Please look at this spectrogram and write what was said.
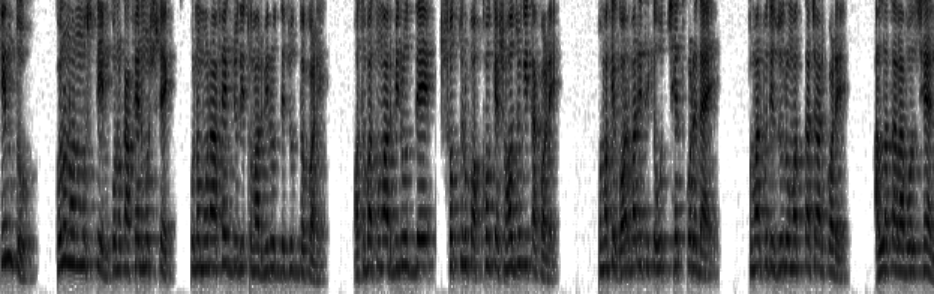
কিন্তু কোন নন মুসলিম কোন কাফের মুশরেক, কোন মুনাফেক যদি তোমার বিরুদ্ধে যুদ্ধ করে অথবা তোমার বিরুদ্ধে শত্রু পক্ষকে সহযোগিতা করে, তোমাকে ঘরবাড়ি থেকে উচ্ছেদ করে দেয়, তোমার প্রতি জুলুম অত্যাচার করে, আল্লাহ তালা বলছেন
